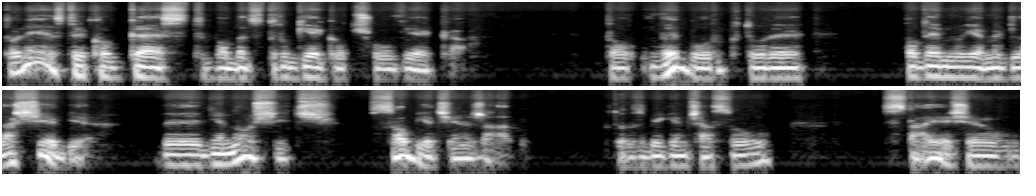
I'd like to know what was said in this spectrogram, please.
to nie jest tylko gest wobec drugiego człowieka. To wybór, który podejmujemy dla siebie, by nie nosić w sobie ciężaru, który z biegiem czasu staje się,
